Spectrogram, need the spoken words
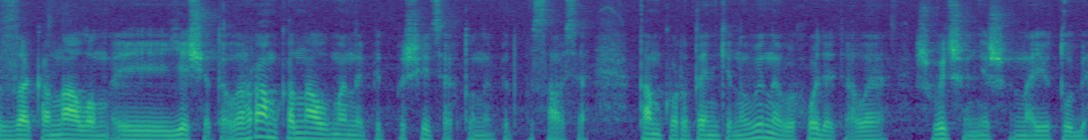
за каналом. І є ще телеграм-канал в мене. Підпишіться, хто не підписався. Там коротенькі новини виходять, але швидше, ніж на Ютубі.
